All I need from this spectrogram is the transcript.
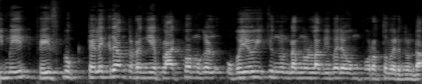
email Facebook Telegram തുടങ്ങിയ പ്ലാറ്റ്ഫോമുകൾ ഉപയോഗിക്കുന്നുണ്ടെന്നുള്ള വിവരവും പുറത്തു വരുന്നുണ്ട്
